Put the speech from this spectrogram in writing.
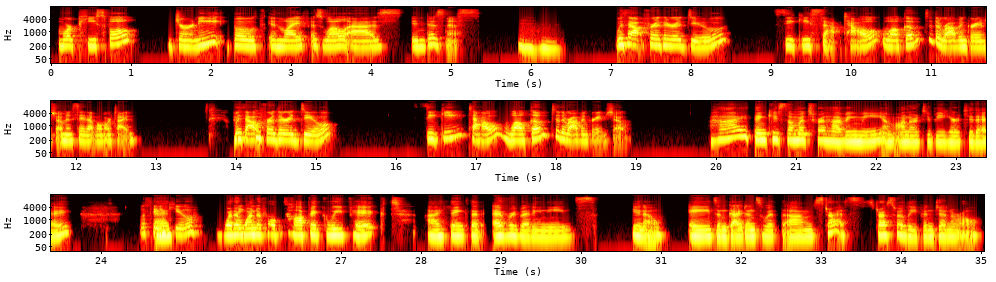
more peaceful journey, both in life as well as in business. Mm-hmm. Without further ado, Tsikki Saptau, welcome to the Robyn Graham Show. I'm going to say that one more time. Without further ado, Tsikki Thau, welcome to the Robyn Graham Show. Hi, thank you so much for having me. I'm honored to be here today. Well, thank and you. What thank a wonderful you. topic we picked. I think that everybody needs, you know, aids and guidance with um, stress, stress relief in general.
